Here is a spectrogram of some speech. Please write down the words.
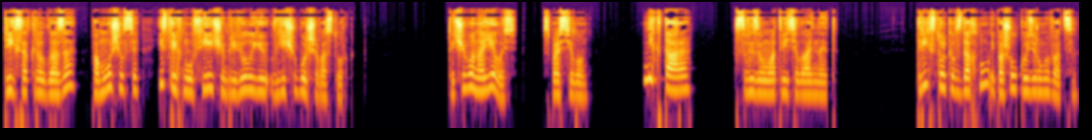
Трикс открыл глаза, поморщился и стряхнул фею, чем привел ее в еще больший восторг. — Ты чего наелась? — спросил он. — Нектара, — с вызовом ответила Аннет. Трикс только вздохнул и пошел к озеру умываться.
